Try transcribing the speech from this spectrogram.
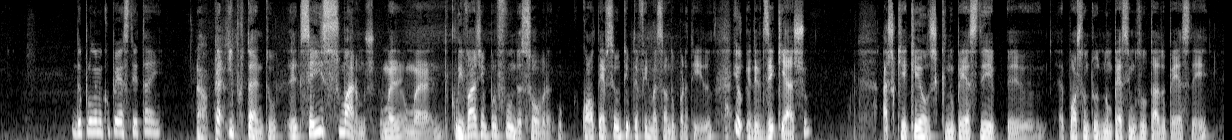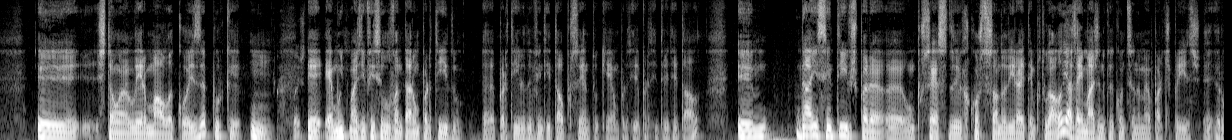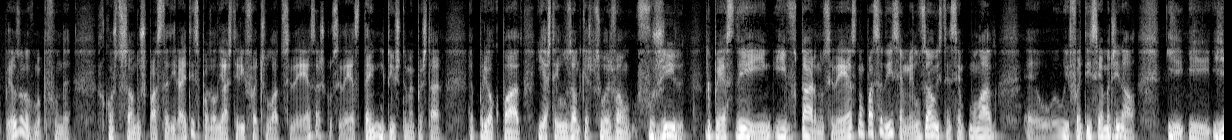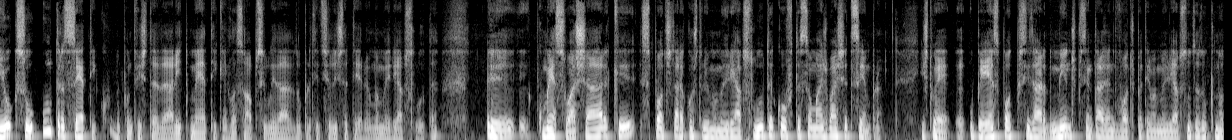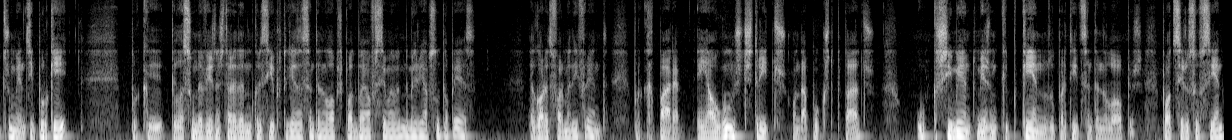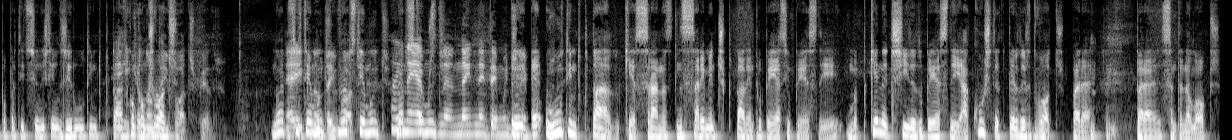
do problema que o PSD tem. Não, Ah, E, portanto, eh, se a isso somarmos uma, uma clivagem profunda sobre o, qual deve ser o tipo de afirmação do partido, eu, eu devo dizer que acho, acho que aqueles que no PSD eh, apostam tudo num péssimo resultado do PSD eh, estão a ler mal a coisa, porque, um, é, é muito mais difícil levantar um partido eh, a partir de 20 e tal por cento, que é um partido a partir de 30 e tal. Hum, dá incentivos para eh, um processo de reconstrução da direita em Portugal. Aliás, é a imagem do que aconteceu na maior parte dos países eh, europeus, onde houve uma profunda reconstrução do espaço da direita. Isso pode, aliás, ter efeitos do lado do CDS. Acho que o CDS tem motivos também para estar eh, preocupado e esta ilusão de que as pessoas vão fugir do PSD e, e votar no CDS não passa disso. É uma ilusão. Isso tem sempre um lado. o, o efeito disso é marginal. E, e- e eu, que sou ultra cético do ponto de vista da aritmética em relação à possibilidade do Partido Socialista ter uma maioria absoluta, eh, começo a achar que se pode estar a construir uma maioria absoluta com a votação mais baixa de sempre. Isto é, eh, o PS pode precisar de menos percentagem de votos para ter uma maioria absoluta do que noutros momentos. E porquê? Porque, pela segunda vez na história da democracia portuguesa, Santana Lopes pode bem oferecer uma maioria absoluta ao PS agora de forma diferente. Porque repara, em alguns distritos onde há poucos deputados, o crescimento, mesmo que pequeno, do partido de Santana Lopes pode ser o suficiente para o Partido Socialista eleger o último deputado aí com que ele poucos não votos. tem votos, Pedro. Não é É preciso que ter não muitos. tem Não é votos. preciso ter muitos. Ai, Não é nem, preciso é, ter muitos. nem, nem tem muitos, nem É, é, poucos. o último deputado, que é, será necessariamente disputado entre o PS e o PSD, uma pequena descida do PSD à custa de perdas de votos para, para Santana Lopes,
